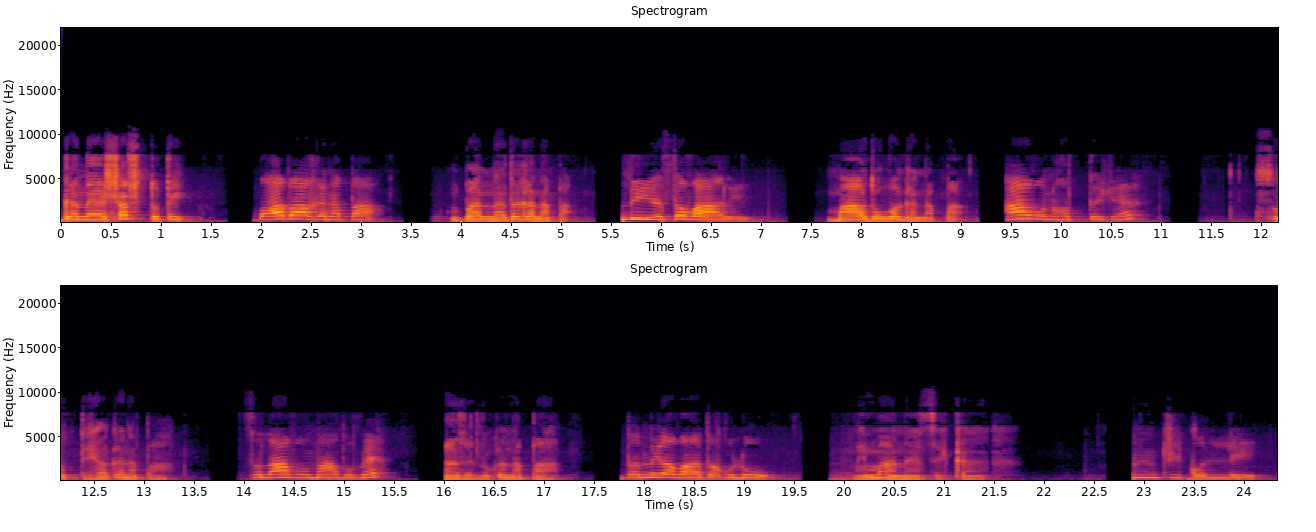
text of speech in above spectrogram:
ಗಣೇಶ ಸ್ತುತಿ. ಬಾಬಾ ಗಣಪ, ಬಣ್ಣದ ಗಣಪ, ಹುಲಿಯ ಸವಾರಿ, ಮಾಧವ ಗಣಪ. ಹಾವನ ಹೊತ್ತಿಗೆ ಸುತ್ತಿಯ ಗಣಪ. ಸಲಾವು ಮಾಧುವೆ, ಅರಲು ಗಣಪ. ಧನ್ಯವಾದಗಳು ನಿಮ್ಮ ಅನಿಸಿಕೆ ಹಂಚಿಕೊಳ್ಳಿ.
